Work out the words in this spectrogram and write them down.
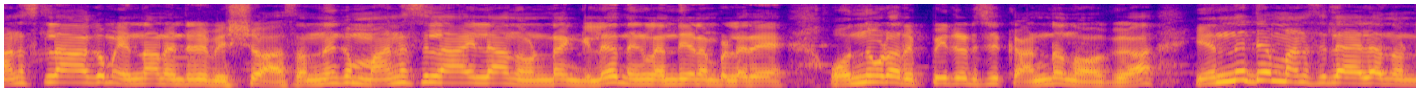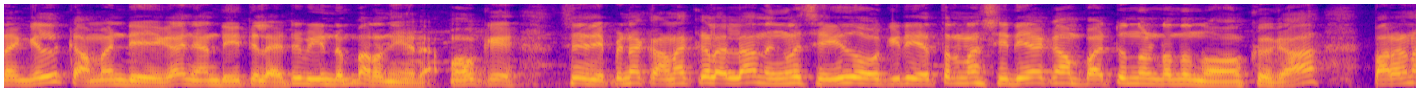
മനസ്സിലാകും എന്നാണ് എന്റെ ഒരു വിശ്വാസം. നിങ്ങൾക്ക് മനസ്സിലായില്ല എന്നുണ്ടെങ്കിൽ നിങ്ങൾ എന്ത് ചെയ്യണം പിള്ളേരെ? ഒന്നുകൂടെ റിപ്പീറ്റ് അടിച്ച് കണ്ടു നോക്കുക. എന്നിട്ടും മനസ്സിലായില്ല എന്നുണ്ടെങ്കിൽ കമന്റ് ചെയ്യുക. ഞാൻ ഡീറ്റെയിൽ ആയിട്ട് വീണ്ടും പറഞ്ഞുതരാം. ഓക്കെ ശരി. പിന്നെ കണക്കുകളെല്ലാം നിങ്ങൾ ചെയ്തു നോക്കിയിട്ട് എത്ര എണ്ണം ശരിയാക്കാൻ പറ്റുന്നുണ്ടെന്ന് നോക്കുക. പറയണ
